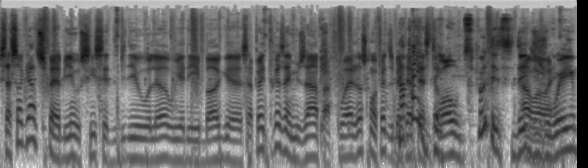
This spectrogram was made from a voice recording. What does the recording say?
Ça se regarde super bien aussi, cette vidéo-là, où il y a des bugs. Euh, Ça peut être très amusant parfois. Lorsqu'on fait du bêta testing. drôle. Tu peux décider Ah, de ouais, jouer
